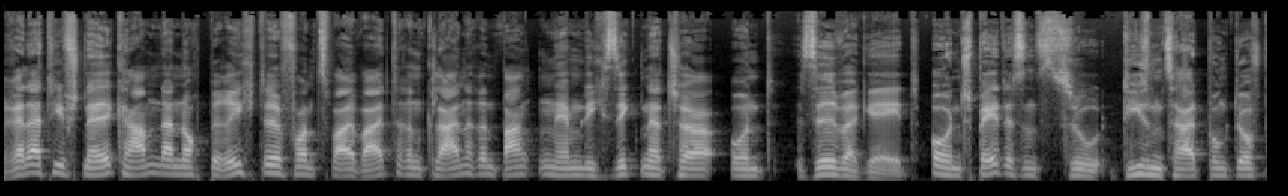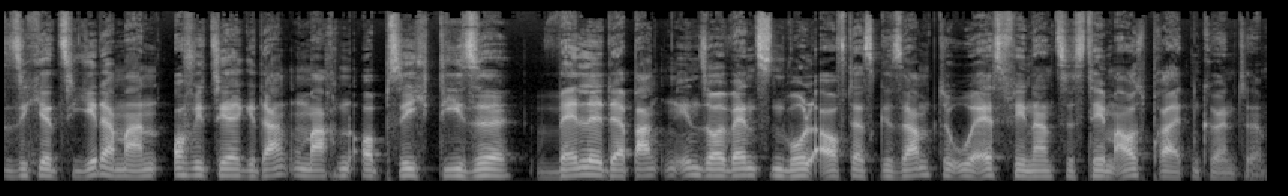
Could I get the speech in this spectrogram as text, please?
Relativ schnell kamen dann noch Berichte von zwei weiteren kleineren Banken, nämlich Signature und Silvergate. Und spätestens zu diesem Zeitpunkt durfte sich jetzt jedermann offiziell Gedanken machen, ob sich diese Welle der Bankeninsolvenzen wohl auf das gesamte US-Finanzsystem ausbreiten könnte.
